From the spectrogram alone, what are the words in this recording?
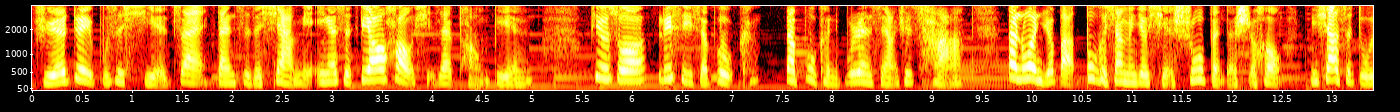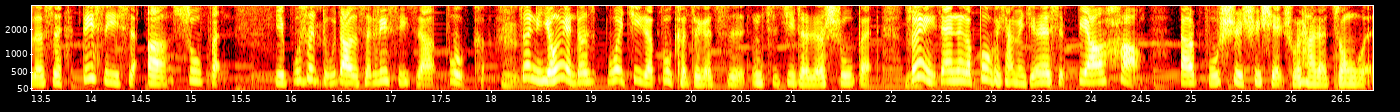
绝对不是写在单字的下面，应该是标号写在旁边。譬如说，This is a book，那 book 你不认识，想去查。那如果你就把 book 下面就写书本的时候，你下次读的是 This is a 书本，你不是读到的是 This is a book，嗯，所以你永远都是不会记得 book 这个字，你只记得的书本。所以你在那个 book 下面绝对是标号，而不是去写出它的中文。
